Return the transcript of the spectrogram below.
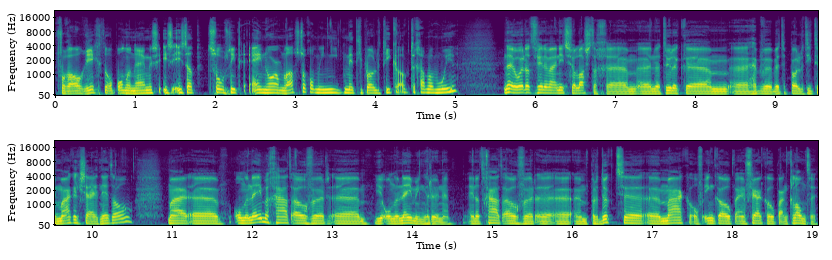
vooral richten op ondernemers. Is, is dat soms niet enorm lastig om je niet met die politiek ook te gaan bemoeien? Nee hoor, dat vinden wij niet zo lastig. Ehm, eh, natuurlijk ehm, eh, hebben we met de politiek te maken, ik zei het net al. Maar eh, ondernemen gaat over ehm, je onderneming runnen. En dat gaat over een product maken of inkopen en verkopen aan klanten.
